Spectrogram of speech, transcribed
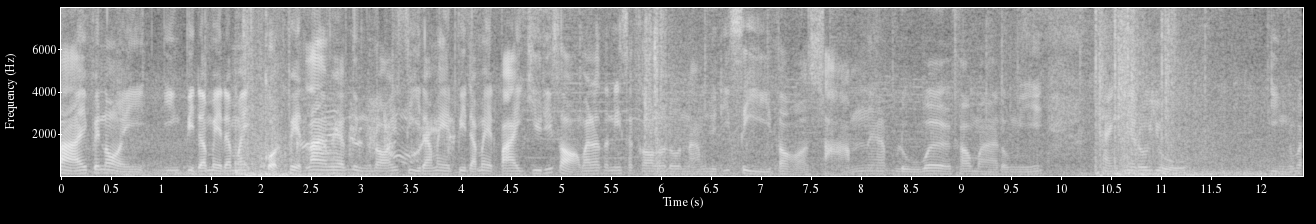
ซ้ายไปหน่อย ยิงปิดดาเมจได้ไหมกดเฟสล่างไปครับ104 ดาเมจปิดดาเมจไปคิวที่2มาแล้วตอนนี้สกอร์เราโดนนำอยู่ที่ 4 ต่อ 3 นะครับลูเวอร์เข้ามาตรงนี้ แทงให้เราอยู่ ยิงเข้าไป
